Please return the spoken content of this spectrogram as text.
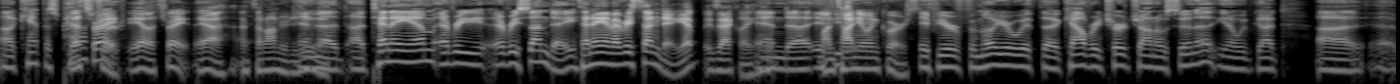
uh, campus pastor. That's right. Yeah, that's right. Yeah, it's an honor to do And that. uh, uh, 10 a.m. every every Sunday. 10 a.m. every Sunday. Yep, exactly. And uh, if Montano and Coors. If you're familiar with uh, Calvary Church on Osuna, you know we've got uh, uh,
